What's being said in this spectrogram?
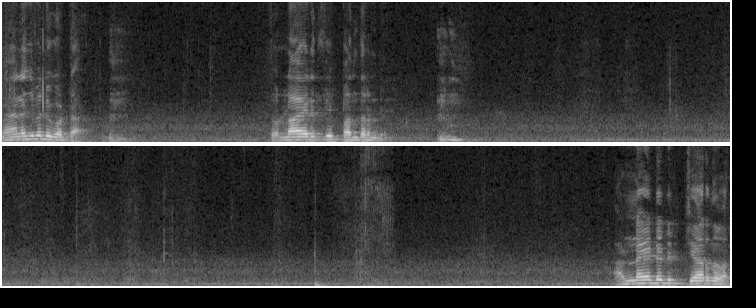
മാനേജ്മെന്റ് കോട്ട. തൊള്ളായിരത്തി പന്ത്രണ്ട്. അൺഎയ്ഡഡിൽ ചേർന്നവർ.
